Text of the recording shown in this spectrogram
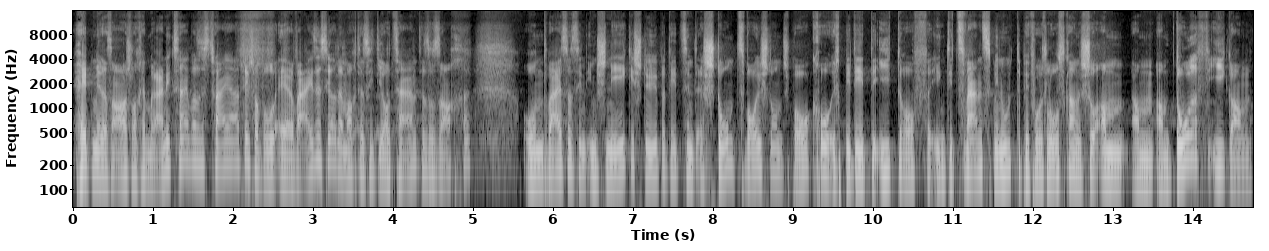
hat mir das Arschloch immer auch nicht gesagt, was ein Tryout ist, obwohl er weiß es ja, der macht ja seit Jahrzehnten so Sachen. Und weiss, wir sind im Schnee gestöbert, jetzt sind eine Stunde, zwei Stunden Sport gekommen. Ich bin dort eingetroffen, irgendwie 20 Minuten bevor es ist, schon am, am, am Dorfeingang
